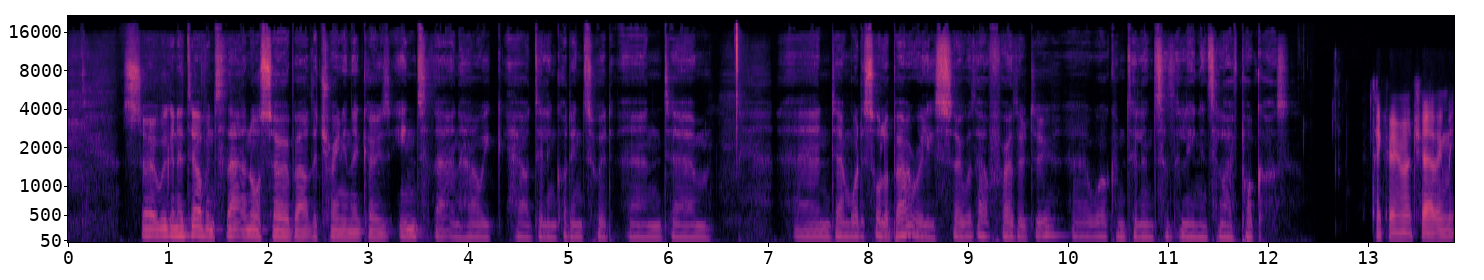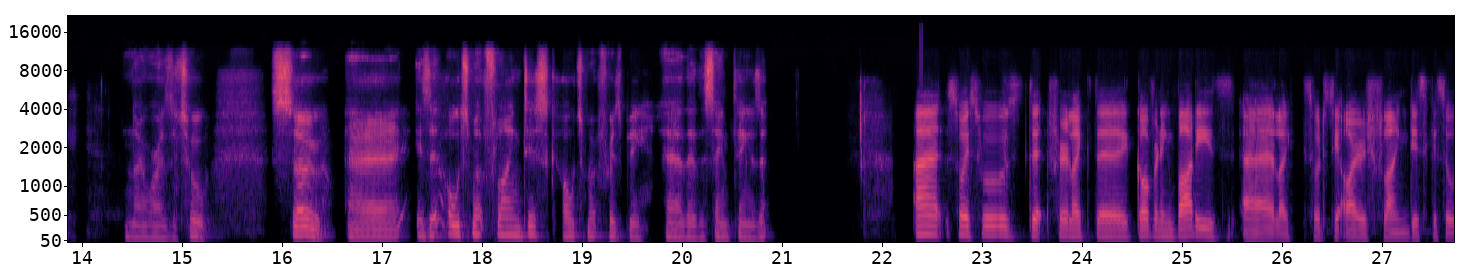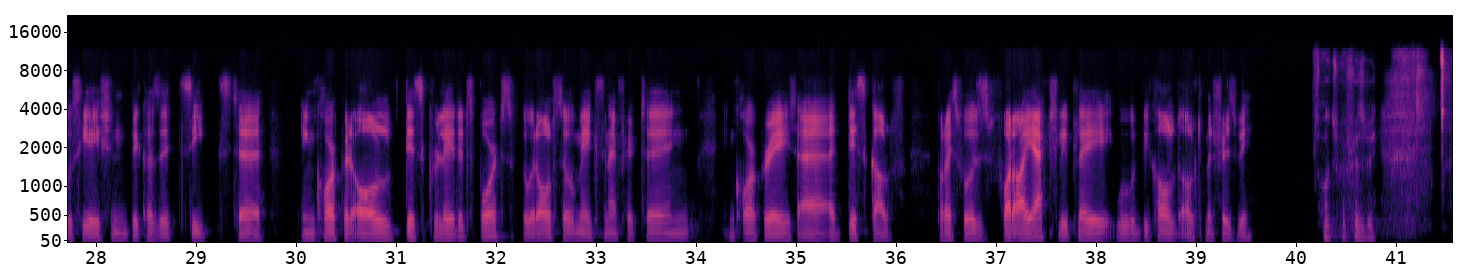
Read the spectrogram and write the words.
So we're going to delve into that and also about the training that goes into that and how we how Dylan got into it and and um, what it's all about, really. So, without further ado, uh, welcome Dylan to the Lean Into Life podcast. Thank you very much for having me. No worries at all. So, uh, is it Ultimate Flying Disc, Ultimate Frisbee? Uh, they're the same thing, is it? Uh, so I suppose that for like the governing bodies, uh, like so it's the Irish Flying Disc Association because it seeks to incorporate all disc-related sports. So it also makes an effort to in- incorporate uh, disc golf but I suppose what I actually play would be called Ultimate Frisbee. Ultimate Frisbee.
